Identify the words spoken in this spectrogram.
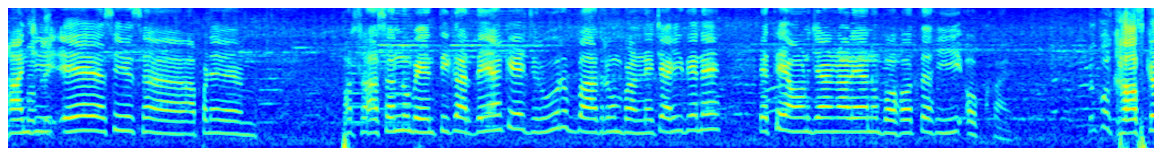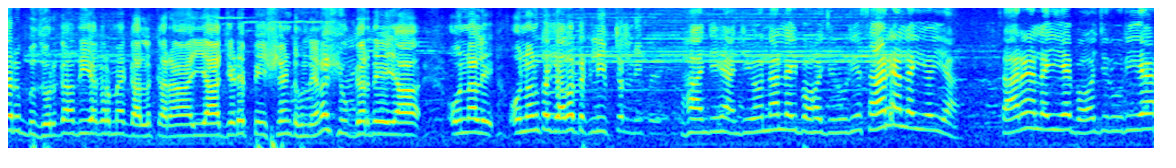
ਹਾਂਜੀ ਇਹ ਅਸੀਂ ਸ- ਆਪਣੇ ਪ੍ਰਸ਼ਾਸਨ ਨੂੰ ਬੇਨਤੀ ਕਰਦੇ ਹਾਂ ਕਿ ਜ਼ਰੂਰ ਬਾਥਰੂਮ ਬਣਨੇ ਚਾਹੀਦੇ ਨੇ। ਇੱਥੇ ਆਉਣ ਜਾਣ ਵਾਲਿਆਂ ਨੂੰ ਬਹੁਤ ਹੀ ਔਖਾ ਹੈ। ਬਿਲਕੁਲ ਖਾਸ ਕਰ ਬਜ਼ੁਰਗਾਂ ਦੀ ਅਗਰ ਮੈਂ ਗੱਲ ਕਰਾਂ ਜਾਂ ਜਿਹੜੇ ਪੇਸ਼ੈਂਟ ਹੁੰਦੇ ਨਾ ਸ਼ੂਗਰ ਦੇ ਜਾਂ ਉਹਨਾਂ ਲਈ ਉਹਨਾਂ ਨੂੰ ਤਾਂ ਜ਼ਿਆਦਾ ਤਕਲੀਫ ਝੱਲਣੀ ਪਏ ਹਾਂਜੀ ਹਾਂਜੀ ਉਹਨਾਂ ਲਈ ਬਹੁਤ ਜ਼ਰੂਰੀ ਹੈ ਸਾਰਿਆਂ ਲਈ ਹੋਈ ਆ। ਸਾਰਿਆਂ ਲਈ ਇਹ ਬਹੁਤ ਜ਼ਰੂਰੀ ਹੈ।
